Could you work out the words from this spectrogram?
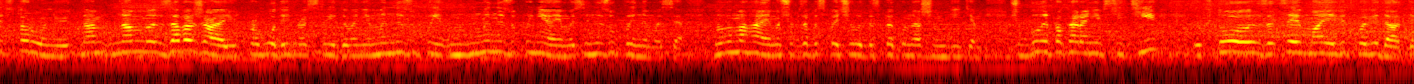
відсторонюють, нам, нам заважають проводити розслідування. Ми не зупин, ми не зупиняємося, не зупинимося. Ми вимагаємо, щоб забезпечили безпеку нашим дітям, щоб були покарані всі ті, хто за це має відповідати.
